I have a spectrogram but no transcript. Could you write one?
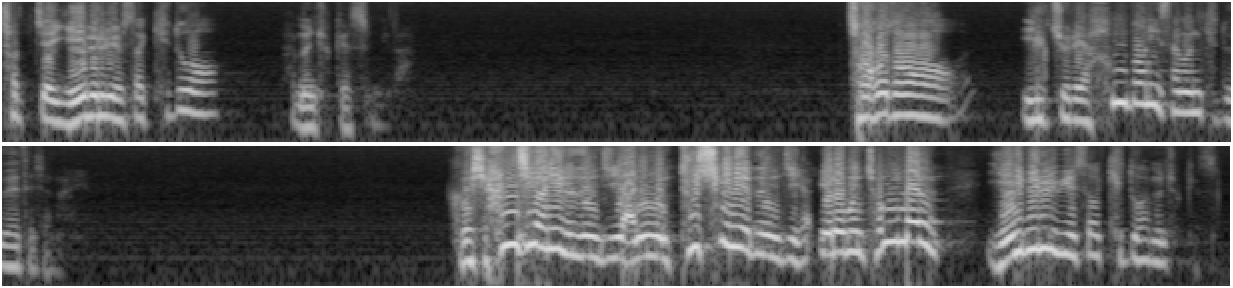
첫째 예배를 위해서 기도하면 좋겠습니다. 적어도 일주일에 한 번 이상은 기도해야 되잖아요. 그것이 한 시간이 되든지 아니면 두 시간이 되든지 여러분 정말 예배를 위해서 기도하면 좋겠습니다.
